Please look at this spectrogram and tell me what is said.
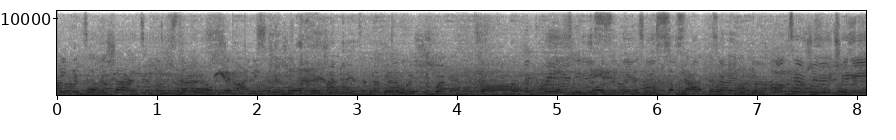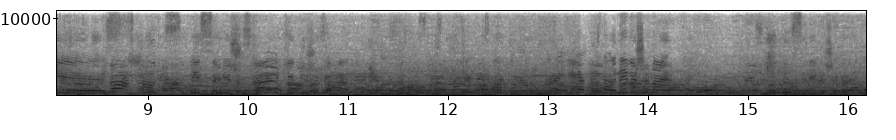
Наскільки це лишається до місцевого вживання, чи залишається та тема, щоб десь відвозити, десь? Ну це вже тут собі самі шукають і дуже багато. Вони виживають. Люди в селі виживають.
